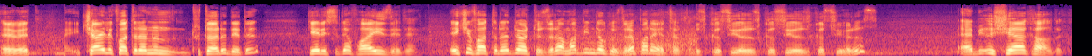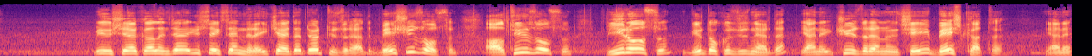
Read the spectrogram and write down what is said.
Evet. 2 aylık faturanın tutarı dedi. Gerisi de faiz dedi. İki fatura 400 lira ama 1900 lira para yatırdık. Kısıyoruz, kısıyoruz, kısıyoruz. E, bir ışığa kaldık. Bir ışığa kalınca 180 lira. 2 ayda 400 lira. Hadi 500 olsun, 600 olsun, 1 olsun. 1900 nereden? Yani 200 liranın şeyi 5 katı. Yani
